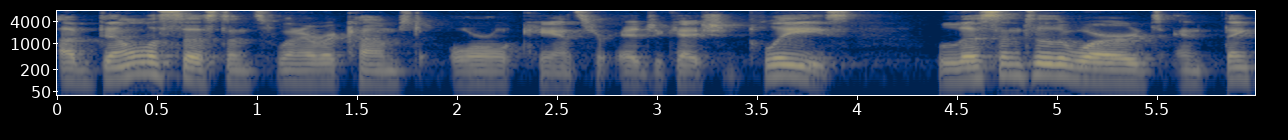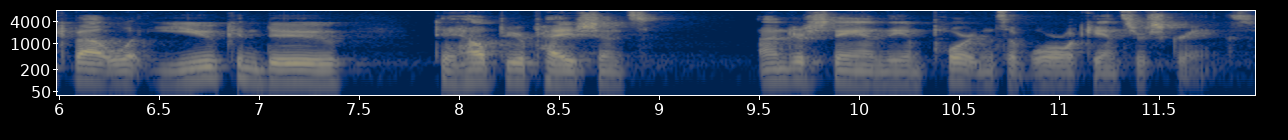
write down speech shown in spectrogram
of dental assistance whenever it comes to oral cancer education. Please listen to the words and think about what you can do to help your patients understand the importance of oral cancer screenings.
